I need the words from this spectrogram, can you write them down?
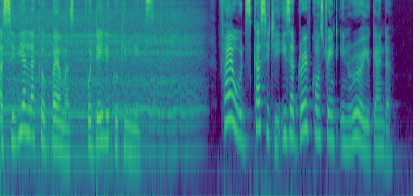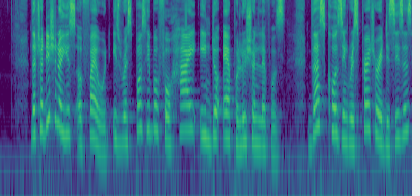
a severe lack of biomass for daily cooking needs. Firewood scarcity is a grave constraint in rural Uganda. The traditional use of firewood is responsible for high indoor air pollution levels, thus causing respiratory diseases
